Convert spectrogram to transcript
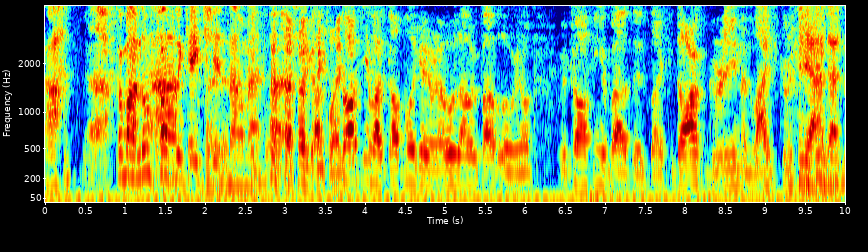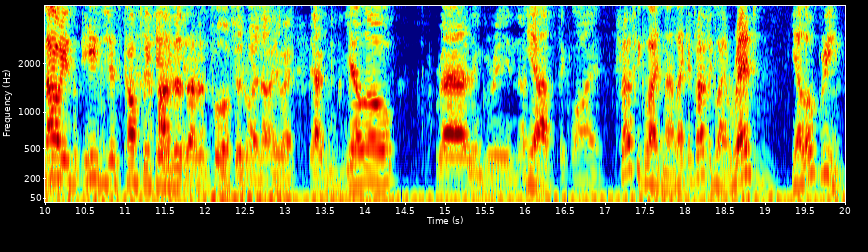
Ah, Ah. come on! Don't complicate shit now, man. Actually, Pink light. talking about complicated when I was out with Pablo, you know, we're talking about this like dark green and light green. Yeah, that, now he's he's just complicating I'm just, shit. I'm just full of shit right now. Anyway, yeah, yellow, red, and green. A Yeah. traffic light. Traffic light, man. Like a traffic light. Red, yellow, green.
